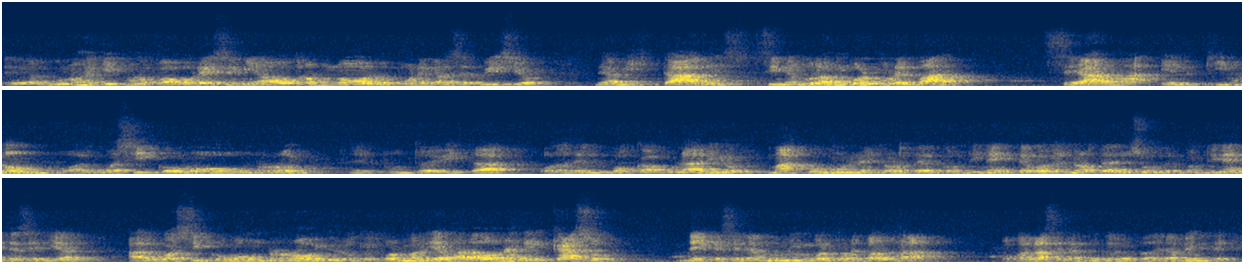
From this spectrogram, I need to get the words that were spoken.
eh, algunos equipos lo favorecen y a otros no, lo ponen al servicio de amistades. Si me anulan un gol por el bar, se arma el quilombo, algo así como un rollo, desde el punto de vista o desde el vocabulario más común en el norte del continente o en el norte del sur del continente, sería algo así como un rollo, lo que formaría Maradona en el caso de que se le anule un gol por el bar. Ojalá ojalá se le anule verdaderamente,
